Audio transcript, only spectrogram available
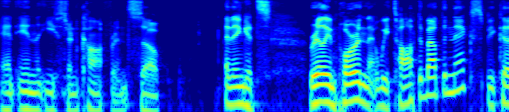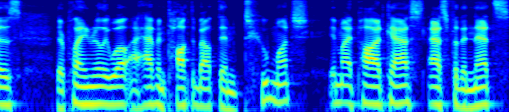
and in the Eastern Conference. So I think it's really important that we talked about the Knicks because they're playing really well. I haven't talked about them too much in my podcast. As for the Nets,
